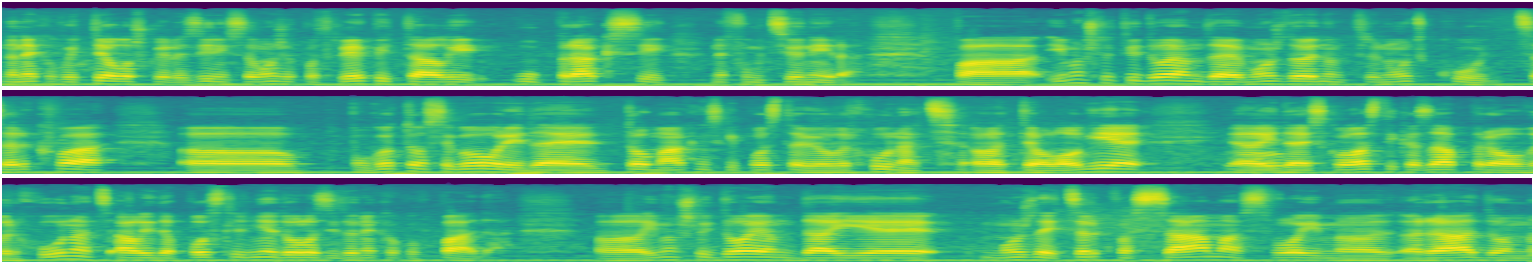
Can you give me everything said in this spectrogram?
na nekakvoj teološkoj razini se može potkrijepiti, ali u praksi ne funkcionira. Pa imaš li ti dojam da je možda u jednom trenutku crkva, uh, pogotovo se govori da je Tom Akvinski postavio vrhunac uh, teologije uh, i da je skolastika zapravo vrhunac, ali da poslije nje dolazi do nekakvog pada imaš li dojam da je možda i crkva sama svojim radom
